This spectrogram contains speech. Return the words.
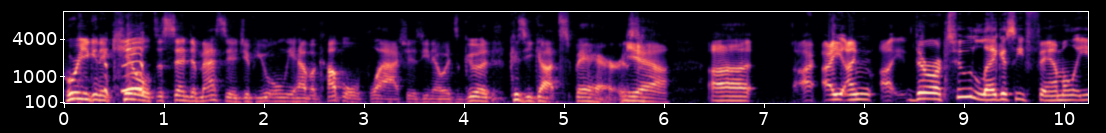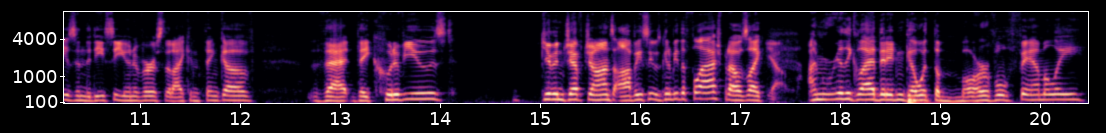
Who are you, you going to kill to send a message if you only have a couple Flashes? You know, it's good because you got spares. Yeah. Uh, I, I, I'm. I, there are two legacy families in the DC universe that I can think of that they could have used. Given Geoff Johns, obviously it was going to be the Flash, but I was like, Yeah. I'm really glad they didn't go with the Marvel family.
